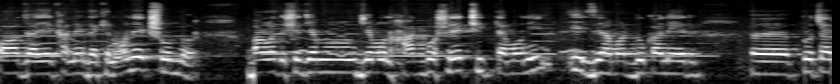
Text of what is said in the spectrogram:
পাওয়া যায় এখানে, দেখেন অনেক সুন্দর। বাংলাদেশে যেমন হাট বসে, ঠিক তেমনই এই যে আমার দোকানের প্রচার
